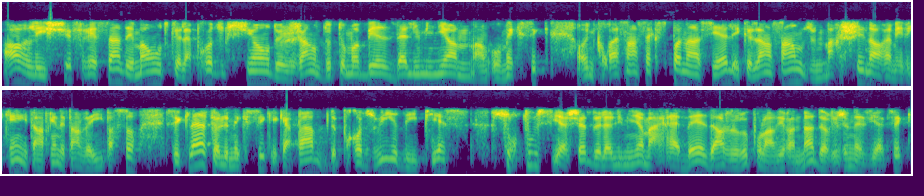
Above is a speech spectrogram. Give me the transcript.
Or, les chiffres récents démontrent que la production de jantes d'automobiles d'aluminium au Mexique a une croissance exponentielle et que l'ensemble du marché nord-américain est en train d'être envahi par ça. C'est clair que le Mexique est capable de produire des pièces, surtout s'il achète de l'aluminium à rabais dangereux pour l'environnement d'origine asiatique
